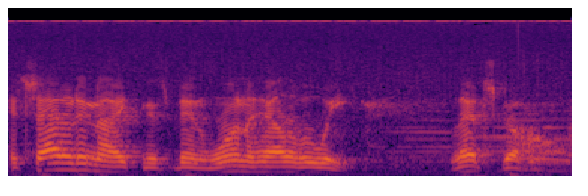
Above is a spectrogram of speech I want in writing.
It's Saturday night and it's been one hell of a week. Let's go home.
